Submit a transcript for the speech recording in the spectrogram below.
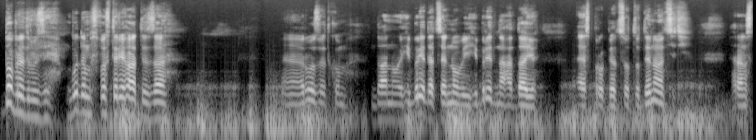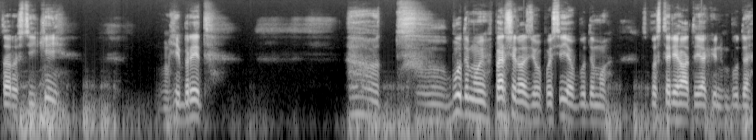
Добре, друзі, будемо спостерігати за е, розвитком даного гібрида. Це новий гібрид, нагадаю, S-Pro 511. Гранстаростійкий гібрид. Будемо перший раз його посіяв, будемо спостерігати, як він буде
